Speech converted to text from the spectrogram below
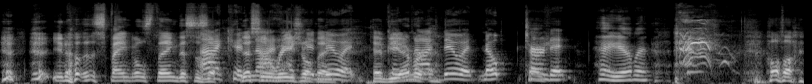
you know the Spangles thing. This is a I could this not. is a regional thing. do it. Have could you ever? not do it? Nope. Turned it. Hey, Emma. Hold on.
